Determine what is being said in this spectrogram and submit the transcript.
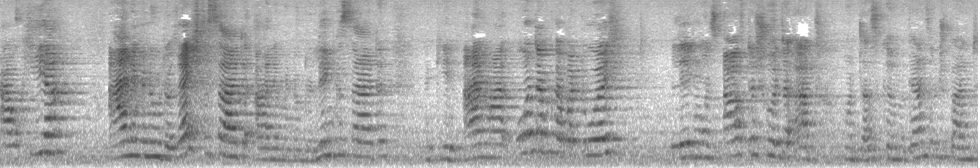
Auch hier eine Minute rechte Seite, eine Minute linke Seite. Wir gehen einmal unterm Körper durch, legen uns auf der Schulter ab und das können wir ganz entspannt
